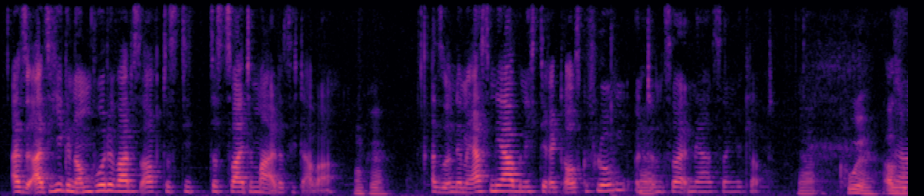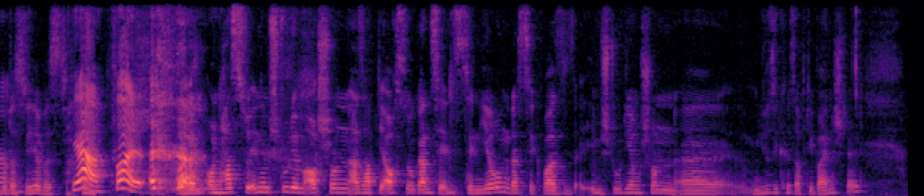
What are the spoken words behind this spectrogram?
also als ich hier genommen wurde, war das auch das, die, das zweite Mal, dass ich da war. Okay. Also in dem ersten Jahr bin ich direkt rausgeflogen und ja. im zweiten Jahr hat es dann geklappt. Ja, cool. Also ja. gut, dass du hier bist. Ja, voll. ähm, und hast du in dem Studium auch schon, also habt ihr auch so ganze Inszenierungen, dass ihr quasi im Studium schon äh, Musicals auf die Beine stellt?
